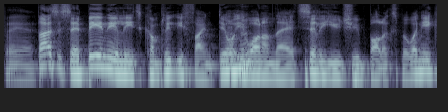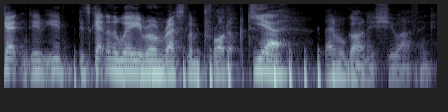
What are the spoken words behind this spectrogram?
But yeah. But as I say, being the elite, completely fine. Do what Mm-hmm. you want on there. It's silly YouTube bollocks. But when you get, it- it- it's getting in the way of your own wrestling product. yeah, Then we've got an issue, I think.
